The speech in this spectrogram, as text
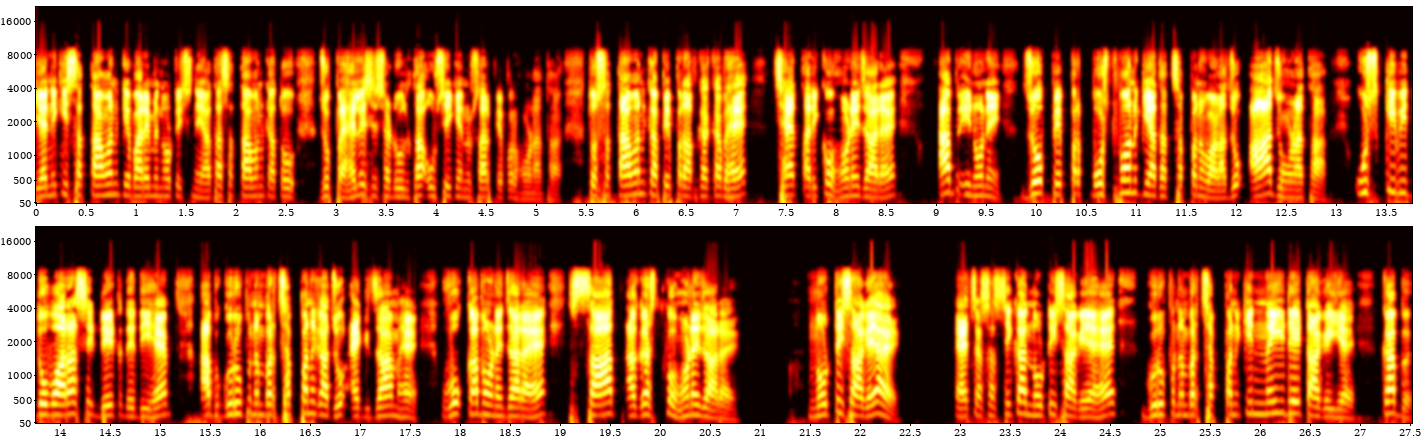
यानी कि सत्तावन के बारे में नोटिस नहीं आता सत्तावन का तो जो पहले से शेड्यूल था, उसी के अनुसार पेपर होना था। तो सत्तावन का पेपर आपका कब है? छह तारीख को होने जा रहा है। अब इन्होंने जो पेपर पोस्टपोन किया था, छप्पन वाला, जो आज होना था, उसकी भी दोबारा से डेट दे दी है। अब ग्रुप नंबर छप्पन का जो एग्ज़ाम है, वो कब होने जा रहा है? सात अगस्त को होने जा रहा है। नोटिस आ गया है। एचएसएससी का नोटिस आ गया है। ग्रुप नंबर छप्पन की नई डेट आ गई है। कब?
